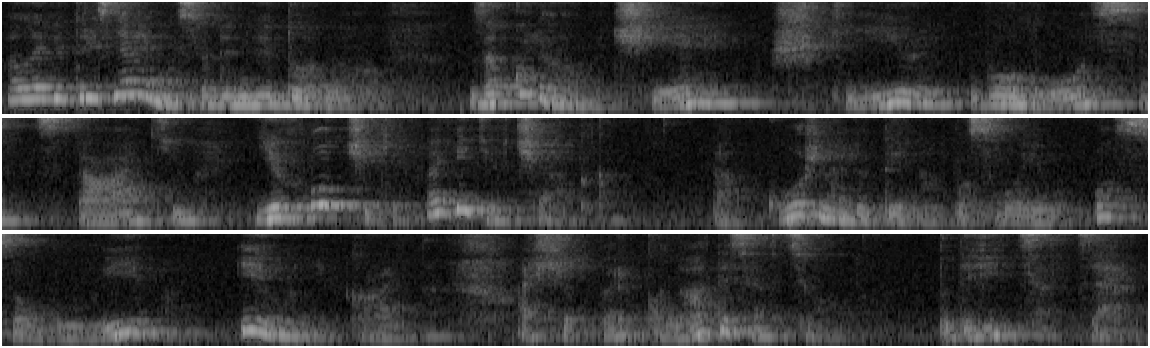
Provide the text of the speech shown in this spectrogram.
але відрізняємось один від одного за кольором очей, шкіри, волосся, статтю. Є хлопчики, а є дівчатка. Кожна людина по-своєму особлива і унікальна. А щоб переконатися в цьому, подивіться в дзеркало.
